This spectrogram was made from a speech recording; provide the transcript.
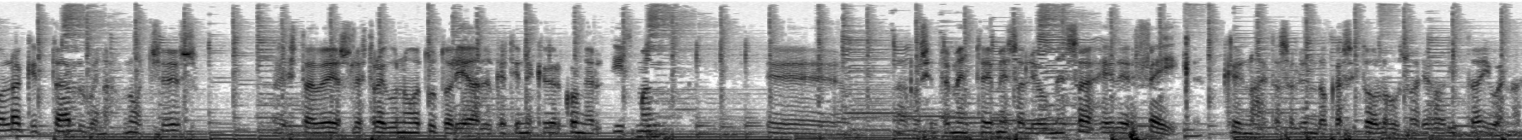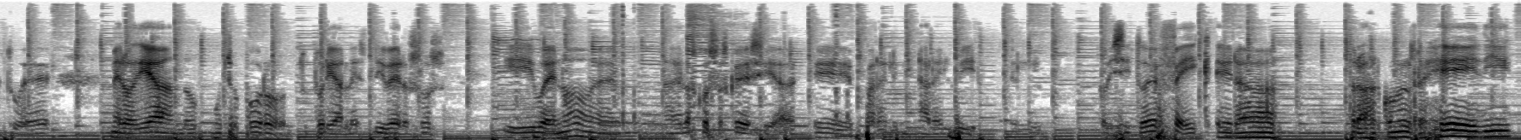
Hola, ¿qué tal? Buenas noches. Esta vez les traigo un nuevo tutorial que tiene que ver con el Hitman. Eh, recientemente me salió un mensaje de fake que nos está saliendo casi todos los usuarios ahorita y bueno, estuve merodeando mucho por tutoriales diversos y bueno, eh, una de las cosas que decía que para eliminar el, el avisito de fake era trabajar con el regedit,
